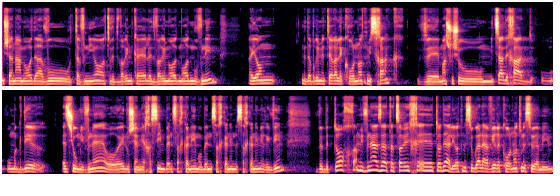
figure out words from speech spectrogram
10-20 שנה מאוד אהבו תבניות ודברים כאלה, דברים מאוד מאוד מובנים, היום מדברים יותר על עקרונות משחק, ומשהו שהוא מצד אחד, הוא, הוא מגדיר איזשהו מבנה, או אילו שהם יחסים בין שחקנים או בין שחקנים לשחקנים יריבים, ובתוך המבנה הזה אתה צריך, אה, אתה יודע, להיות מסוגל להעביר עקרונות מסוימים,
